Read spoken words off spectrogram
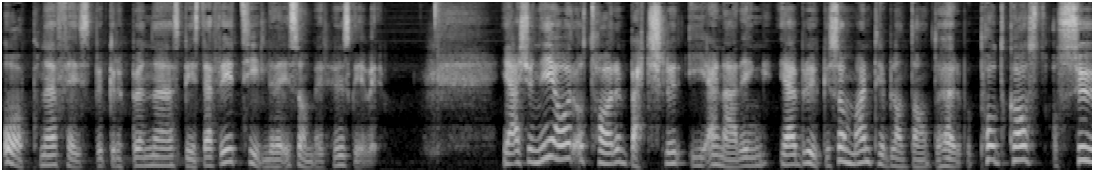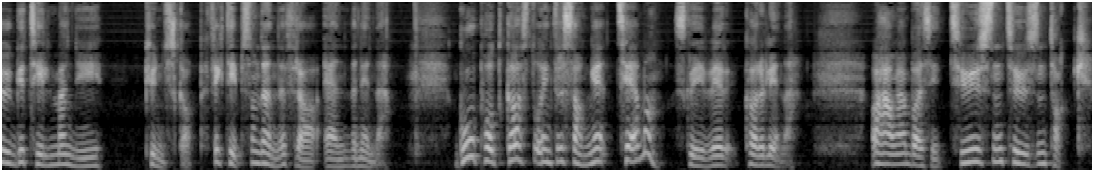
åpne Facebook-gruppen Spis deg fri tidligere i sommer. Hun skriver Jeg er 29 år og tar en bachelor i ernæring. Jeg bruker sommeren til bl.a. å høre på podkast og suge til meg ny kunnskap. Fikk tips om denne fra en venninne. God podkast og interessante tema, skriver Karoline. Og her må jeg bare si tusen, tusen takk.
